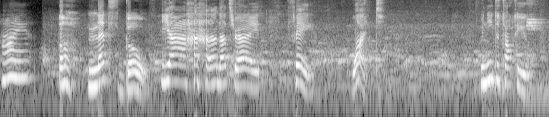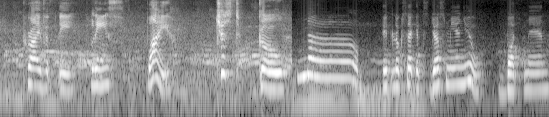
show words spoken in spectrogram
Hi. Oh, let's go. Yeah, that's right. Faye, what? We need to talk to you. Privately, please. Why? Just go. No. It looks like it's just me and you. But man.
